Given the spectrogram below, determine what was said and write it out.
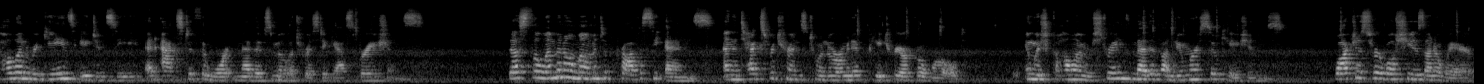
Cuchulainn regains agency and acts to thwart Medb's militaristic aspirations. Thus, the liminal moment of prophecy ends, and the text returns to a normative patriarchal world, in which Cuchulainn restrains Medb on numerous occasions, watches her while she is unaware,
